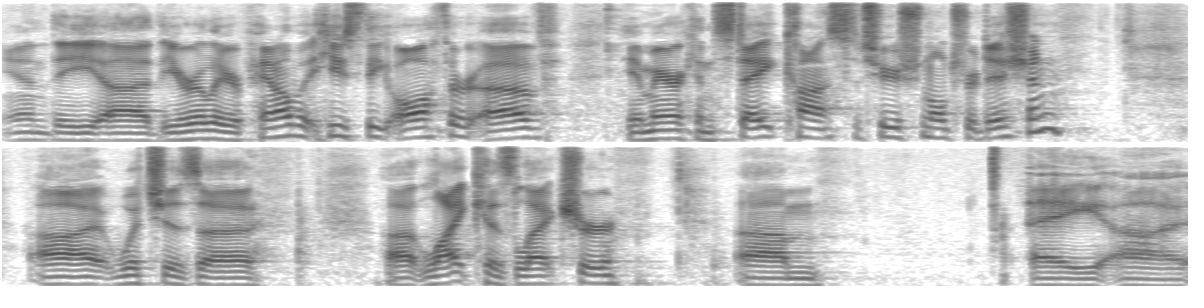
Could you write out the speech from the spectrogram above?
in the, uh, the earlier panel, but he's the author of The American State Constitutional Tradition, uh, which is a uh, like his lecture, um, a, uh,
